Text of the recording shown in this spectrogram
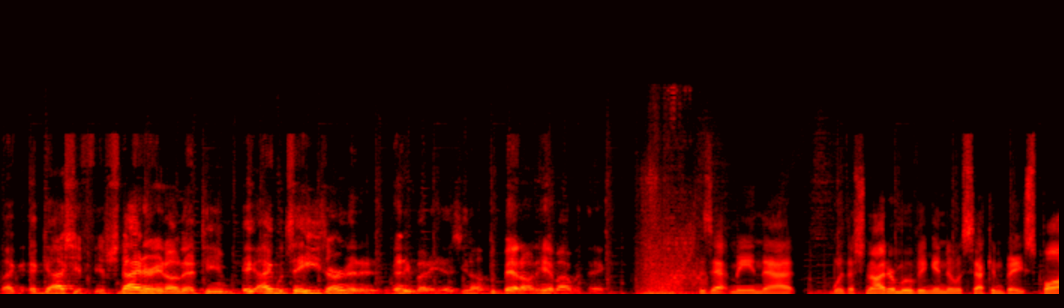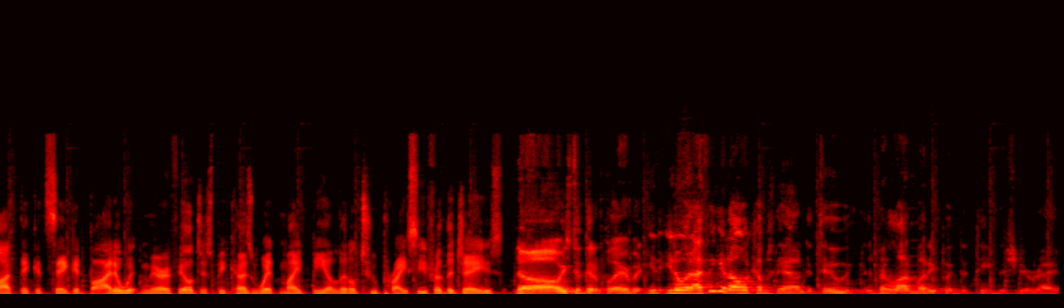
like uh, gosh, if, if Schneider ain't on that team, I would say he's earning it. If anybody is, you know, to bet on him, I would think. Does that mean that with a Schneider moving into a second base spot, they could say goodbye to Whit Merrifield just because Whit might be a little too pricey for the Jays? No, he's too good a player. But you, you know what? I think it all comes down to two. There's been a lot of money put into the team this year, right?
